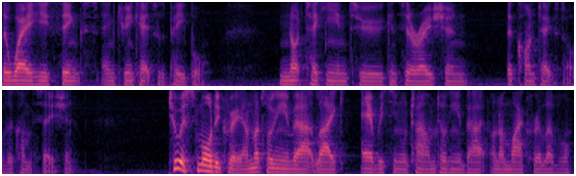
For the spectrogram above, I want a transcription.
the way he thinks and communicates with people, not taking into consideration the context of the conversation. To a small degree, I'm not talking about like every single time, I'm talking about on a micro level.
